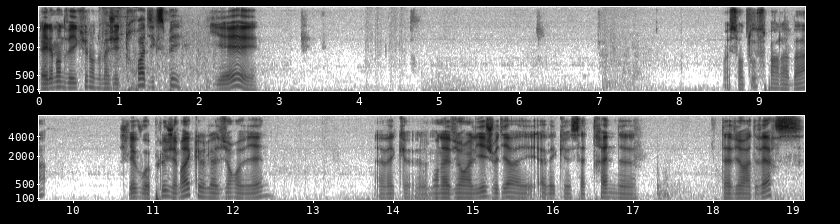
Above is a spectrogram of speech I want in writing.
Élément de véhicule endommagé 3 d'XP. Yeah Ils sont tous par là-bas. Les vois plus. J'aimerais que l'avion revienne. Avec euh, mon avion allié, je veux dire, avec euh, cette traîne d'avions adverses.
